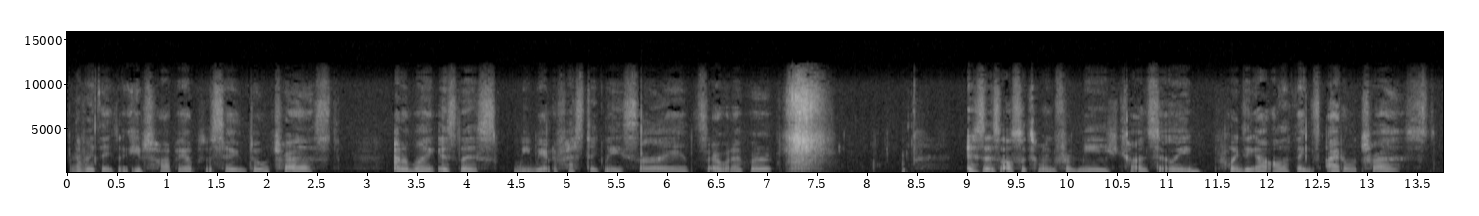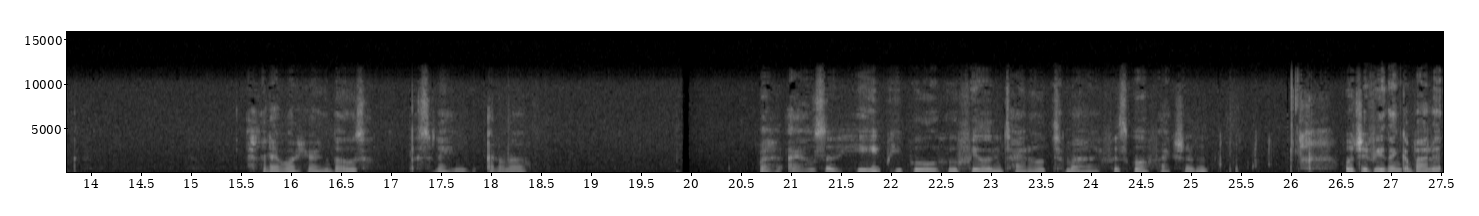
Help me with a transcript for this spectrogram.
And everything that keeps popping up is saying, don't trust. And I'm like, is this me manifesting these signs or whatever? Is this also coming from me constantly pointing out all the things I don't trust? And then everyone hearing those, listening, I don't know. But I also hate people who feel entitled to my physical affection. Which, if you think about it,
